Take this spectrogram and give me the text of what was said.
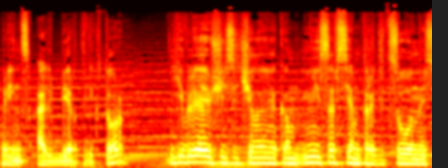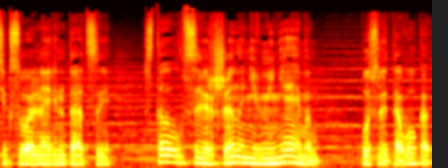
принц Альберт Виктор, являющийся человеком не совсем традиционной сексуальной ориентации, стал совершенно невменяемым после того, как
